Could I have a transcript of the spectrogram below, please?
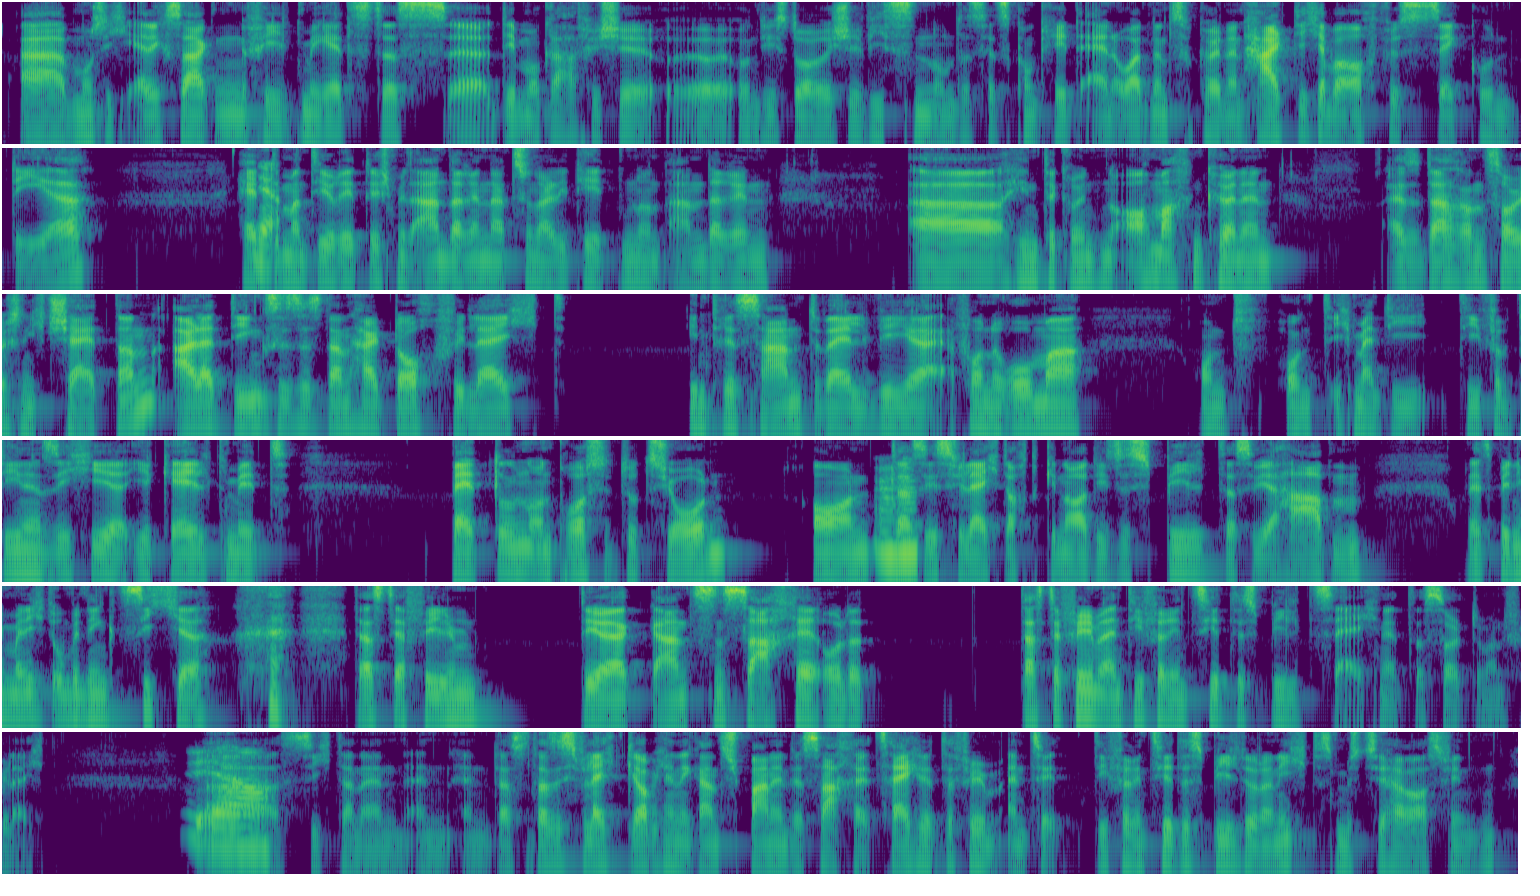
Äh, muss ich ehrlich sagen, fehlt mir jetzt das äh, demografische äh, und historische Wissen, um das jetzt konkret einordnen zu können. Halte ich aber auch für sekundär. Hätte ja. man theoretisch mit anderen Nationalitäten und anderen äh, Hintergründen auch machen können. Also daran soll es nicht scheitern. Allerdings ist es dann halt doch vielleicht interessant, weil wir von Roma und, und ich meine, die, die verdienen sich hier ihr Geld mit Betteln und Prostitution. Und mhm. das ist vielleicht auch genau dieses Bild, das wir haben. Und jetzt bin ich mir nicht unbedingt sicher, dass der Film der ganzen Sache oder dass der Film ein differenziertes Bild zeichnet. Das sollte man vielleicht ja. äh, sich dann ein, ein, ein das, das ist vielleicht, glaube ich, eine ganz spannende Sache. Zeichnet der Film ein differenziertes Bild oder nicht? Das müsst ihr herausfinden.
